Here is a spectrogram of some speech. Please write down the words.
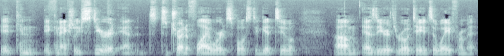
it can it can actually steer it and to try to fly where it's supposed to get to um, as the Earth rotates away from it.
